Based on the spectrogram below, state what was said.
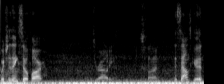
What you think so far? It's rowdy. It's fun. It sounds good.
